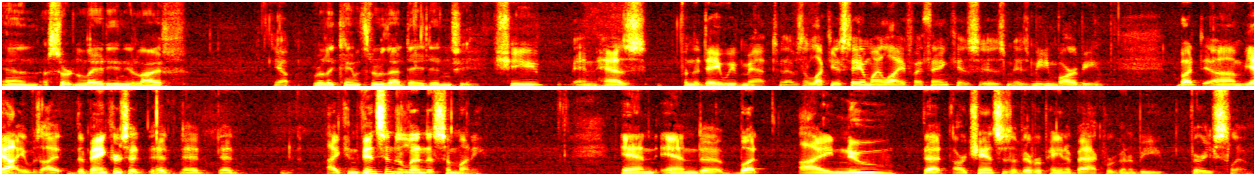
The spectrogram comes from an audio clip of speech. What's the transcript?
And a certain lady in your life Yep. really came through that day, didn't she? She and has from the day we've met. That was the luckiest day of my life, I think, is is, is meeting Barbie. But um, yeah, it was. I the bankers had, had had had I convinced him to lend us some money. And and uh, but I knew that our chances of ever paying it back were going to be very slim.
